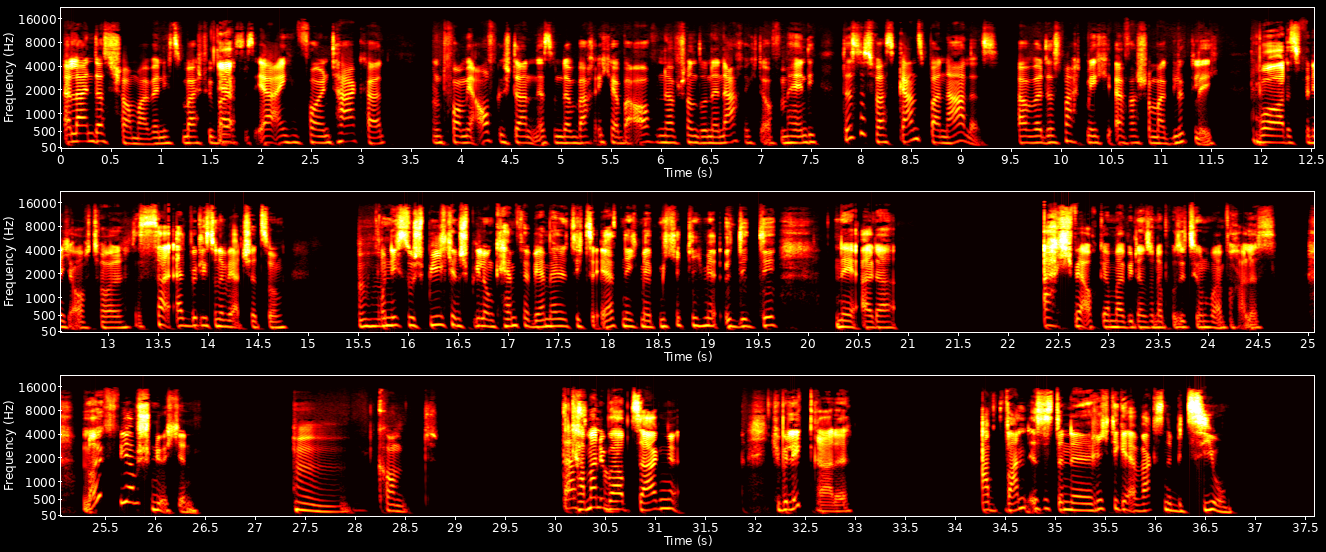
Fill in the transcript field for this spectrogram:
Allein das schau mal, wenn ich zum Beispiel Ja. weiß, dass er eigentlich einen vollen Tag hat und vor mir aufgestanden ist und dann wache ich aber auf und habe schon so eine Nachricht auf dem Handy. Das ist was ganz Banales, aber das macht mich einfach schon mal glücklich. Boah, das finde ich auch toll. Das ist halt wirklich so eine Wertschätzung. Mhm. Und nicht so Spielchen, Spiel und Kämpfe. Wer meldet sich zuerst? Nee, ich melde mich nicht mehr. Nee, Alter. Ach, ich wäre auch gerne mal wieder in so einer Position, wo einfach alles läuft wie am Schnürchen. Hm, kommt. Das Kann man kommt. überhaupt sagen, ich überlege gerade, ab wann ist es denn eine richtige erwachsene Beziehung?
